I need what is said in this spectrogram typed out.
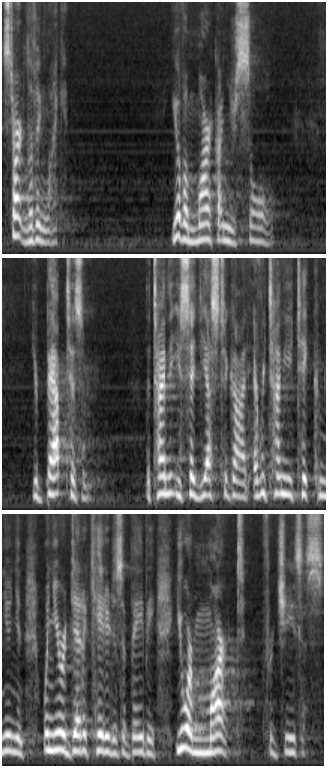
Start living like it. You have a mark on your soul. Your baptism the time that you said yes to God, every time you take communion, when you were dedicated as a baby, you are marked for Jesus.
